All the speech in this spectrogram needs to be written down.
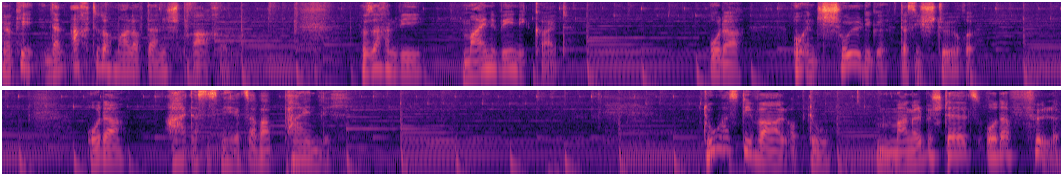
Okay, dann achte doch mal auf deine Sprache. So Sachen wie meine Wenigkeit oder oh entschuldige, dass ich störe oder ah, das ist mir jetzt aber peinlich. Du hast die Wahl, ob du Mangel bestellst oder Fülle.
